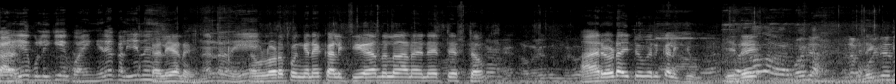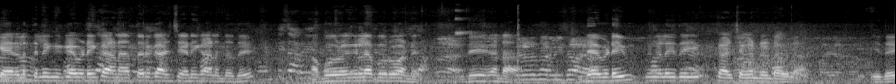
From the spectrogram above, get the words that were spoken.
കളിയെ പുള്ളിക്ക് ഭയങ്കര കളിയാണ്. കളിയാണ്. നമ്മളോടൊപ്പം ഇങ്ങനെ കളിക്കുക എന്നുള്ളതാണ് എന്റെ ഏറ്റവും ഇഷ്ടം. ആരോടായിട്ടും ഇവന് കളിക്കും. ഇത് ഇത് കേരളത്തിൽ നിങ്ങൾക്ക് എവിടെയും കാണാത്ത ഒരു കാഴ്ചയാണ് ഈ കാണുന്നത്. അപൂർവങ്ങളിൽ അപൂർവമാണ് ഇത് കണ്ട? ഇത് എവിടെയും നിങ്ങൾ ഇത് കാഴ്ച കണ്ടിട്ടുണ്ടാവില്ല. ഇത്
